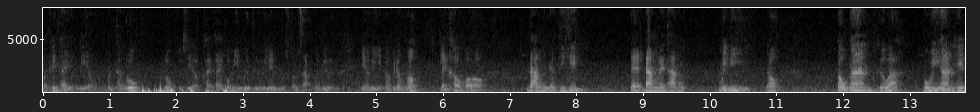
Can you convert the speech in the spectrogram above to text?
ประเทศไทยอย่างเดียว มันทั้งโลกโลกโซเชียลใครๆก็มีมือถือเล่นมือโทรศัพท์มือถือเดี๋ยวนี้เนาะพี่น้องเนาะและเขาก็ ดังอย่างที่คิด แต่ดังในทางไม่ดีเนาะตกงานคือว่าบ่มีงานเฮ็ด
